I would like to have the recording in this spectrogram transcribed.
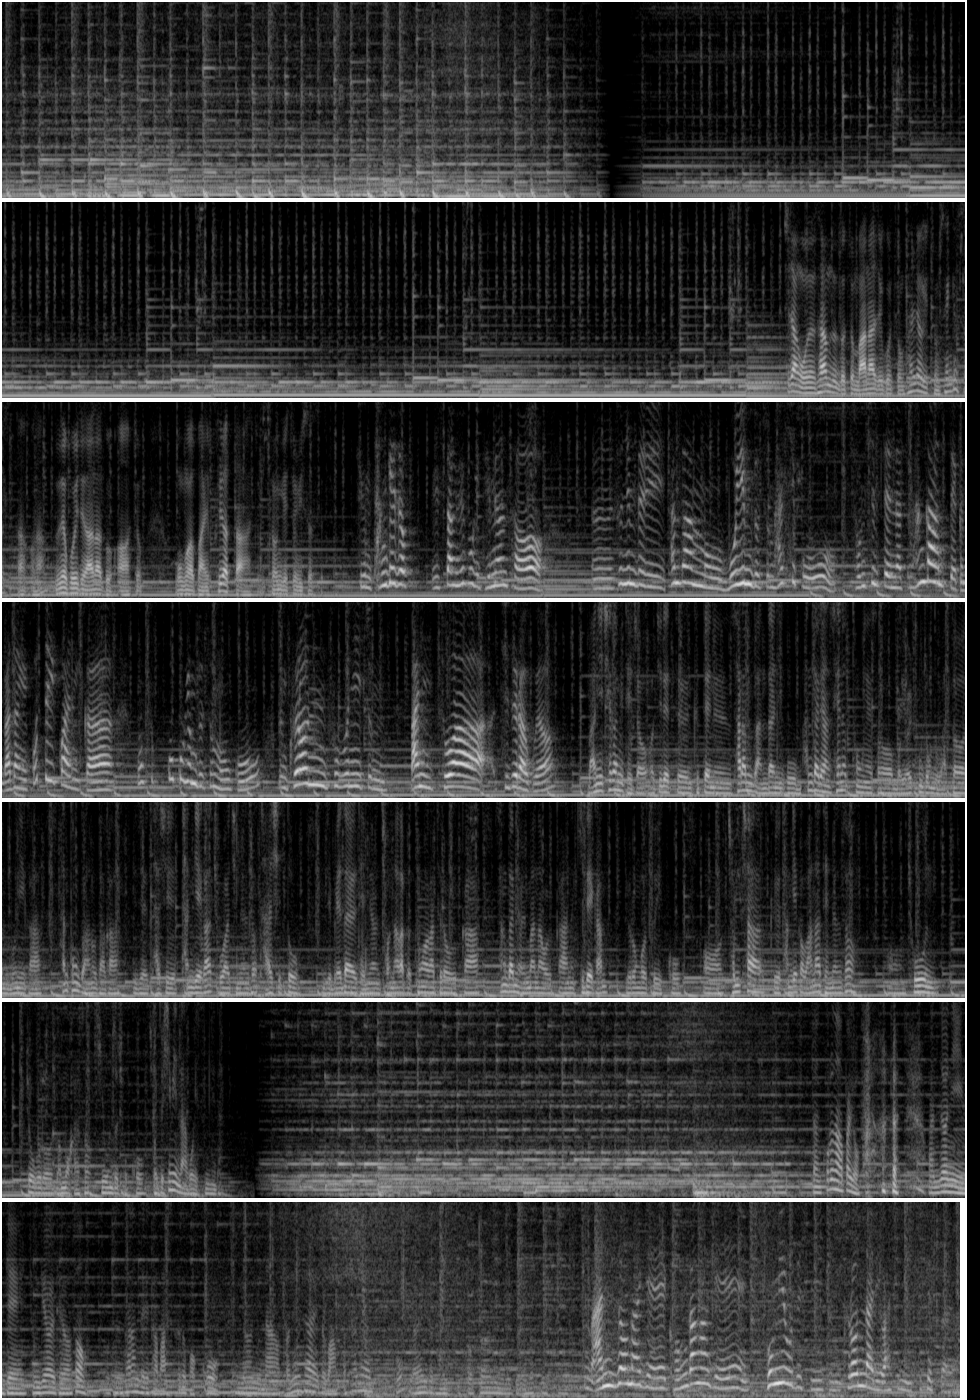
시장 오는 사람들도 좀 많아지고 좀 활력이 좀 생겼었다거나 눈에 보이진 않아도 아 좀 뭔가 많이 풀렸다 좀 그런 게 좀 있었어요. 좀. 지금 단계적 일상 회복이 되면서 어, 손님들이 삼삼모 모임도 좀 하시고 점심 때나 좀 한가한 때 마당에 꽃도 있고 하니까 꽃, 꽃 구경도 좀 오고 좀 그런 부분이 좀 많이 좋아지더라고요. 많이 체감이 되죠. 어찌됐든 그때는 사람도 안 다니고 한 달에 한 세네 통에서 뭐 열 통 정도 왔던 문의가 한 통도 안 오다가 이제 다시 단계가 좋아지면서 다시 또 이제 매달 되면 전화가 몇 통화가 들어올까 상담이 얼마나 올까 하는 기대감 이런 것도 있고 어, 점차 그 단계가 완화되면서 어, 좋은 쪽으로 넘어가서 기운도 좋고 저도 힘이 나고 있습니다. 코로나가 빨리 없어 완전히 이제 종결되어서 모든 사람들이 다 마스크도 벗고 공연이나 어떤 행사에도 마음껏 참여할 수 있고 여행도 다닐 수 있고 그런 일들이 좋겠습니다. 좀 안전하게 건강하게 봄이 오듯이 좀 그런 날이 왔으면 좋겠어요.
